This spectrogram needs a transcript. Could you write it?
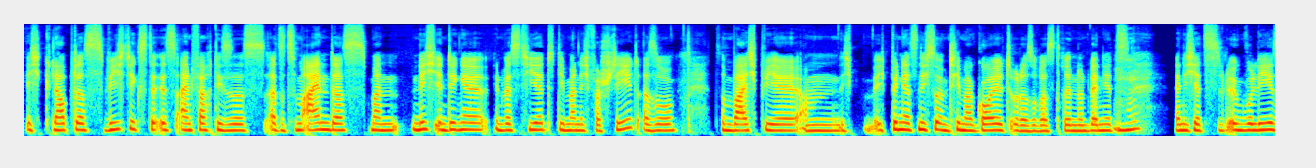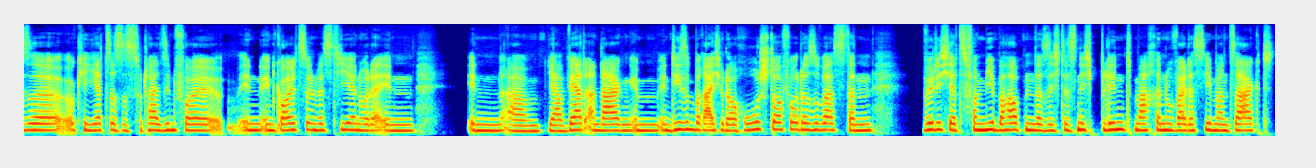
ich glaube, das Wichtigste ist einfach dieses, also zum einen, dass man nicht in Dinge investiert, die man nicht versteht. Also zum Beispiel, ähm, ich, ich bin jetzt nicht so im Thema Gold oder sowas drin. Und wenn jetzt, mhm. wenn ich jetzt irgendwo lese, okay, jetzt ist es total sinnvoll, in, in Gold zu investieren oder in, in ähm, ja, Wertanlagen im, in diesem Bereich oder auch Rohstoffe oder sowas, dann würde ich jetzt von mir behaupten, dass ich das nicht blind mache, nur weil das jemand sagt,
